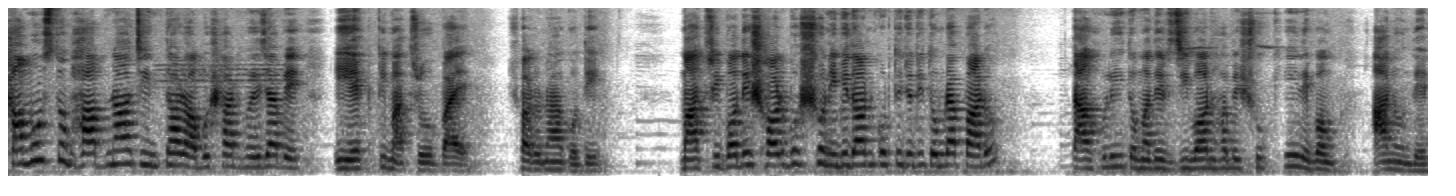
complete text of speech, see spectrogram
সমস্ত ভাবনা, চিন্তার অবসান হয়ে যাবে এই একটি মাত্র উপায়, শরণাগতি। মাতৃপদে সর্বস্ব নিবেদন করতে যদি তোমরা পারো তাহলেই তোমাদের জীবন হবে সুখের এবং আনন্দের।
